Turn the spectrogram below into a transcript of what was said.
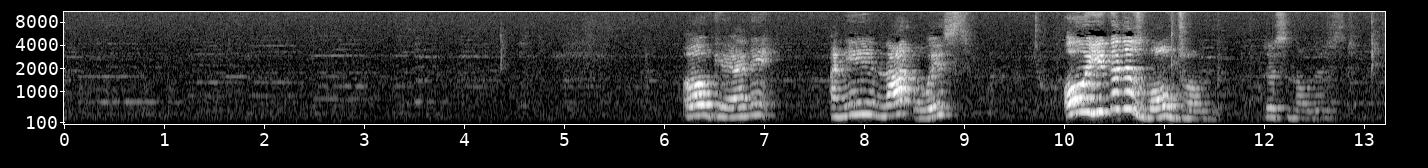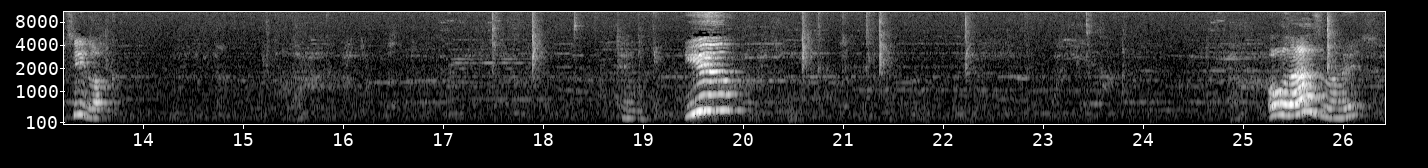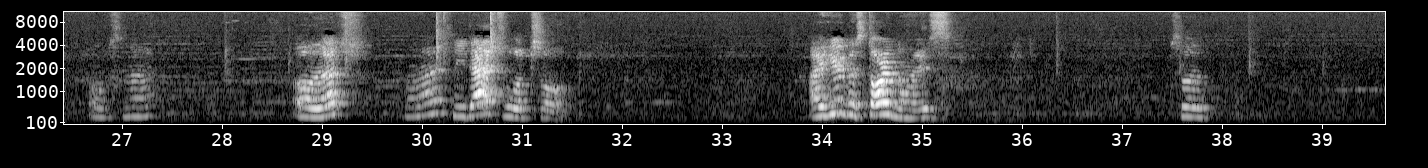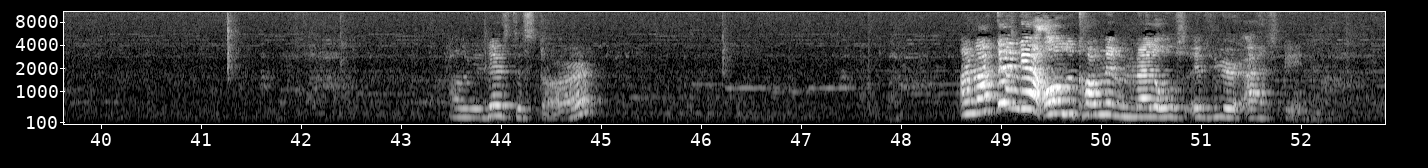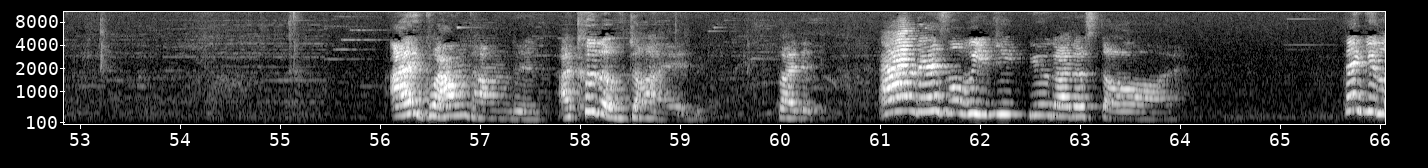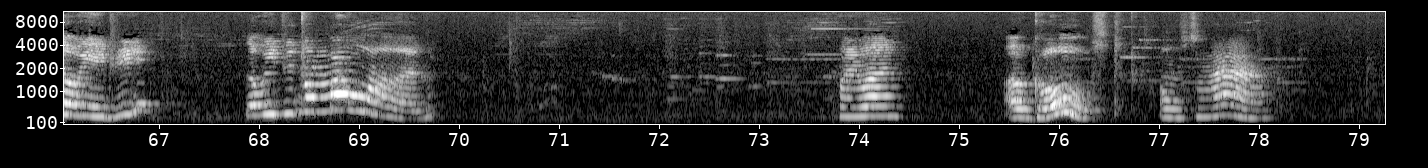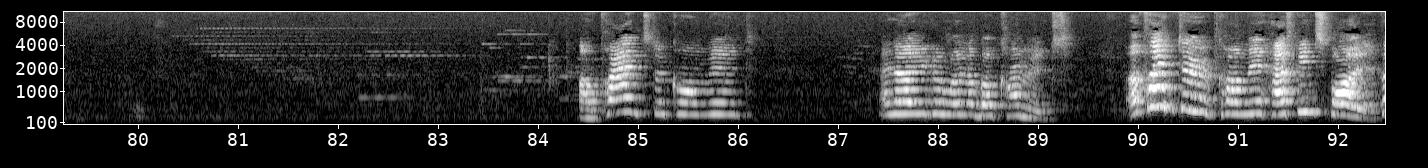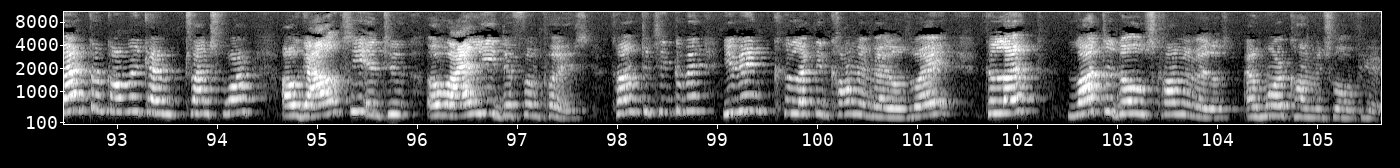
Okay, I need I need not waste. Oh, you can just wall jump. Just noticed. See, look. You. Oh, that's nice. Oh, snap. Oh, that's... See, that's what's up. I hear the star noise. So... Oh, there's the star. I'm not gonna get all the comet medals if you're asking. I ground pounded. I could have died. But it, and there's Luigi. You got a star. Thank you, Luigi. Luigi number one. 21. A ghost. Oh snap. A prankster comet. And now you can learn about comets. A Panther Comet has been spotted. Panther Comet can transform our galaxy into a wildly different place. Come to think of it, you've been collecting comet medals, right? Collect lots of those comet medals and more comets will appear.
